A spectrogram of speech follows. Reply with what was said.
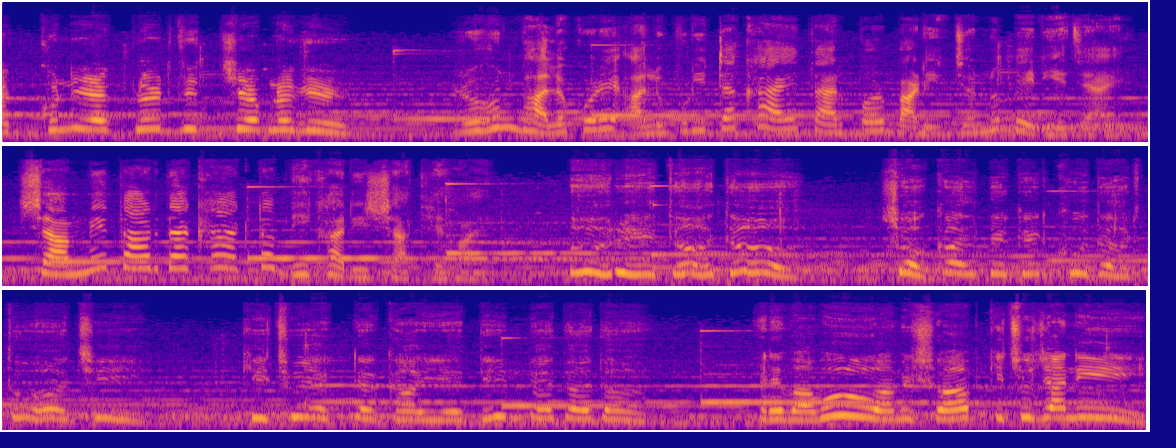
এক্ষুনি এক প্লেট দিচ্ছি আপনাকে। রোহন ভালো করে আলুপুরিটা খায় তারপর বাড়ির জন্য বেরিয়ে যায়। সামনে তার দেখা একটা ভিখারির সাথে হয়। আরে দাদা সকাল থেকে ক্ষুধার্ত আছি। কিছু একটা খাইয়ে দিন না দাদা। আরে বাবু আমি সব কিছু জানি।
